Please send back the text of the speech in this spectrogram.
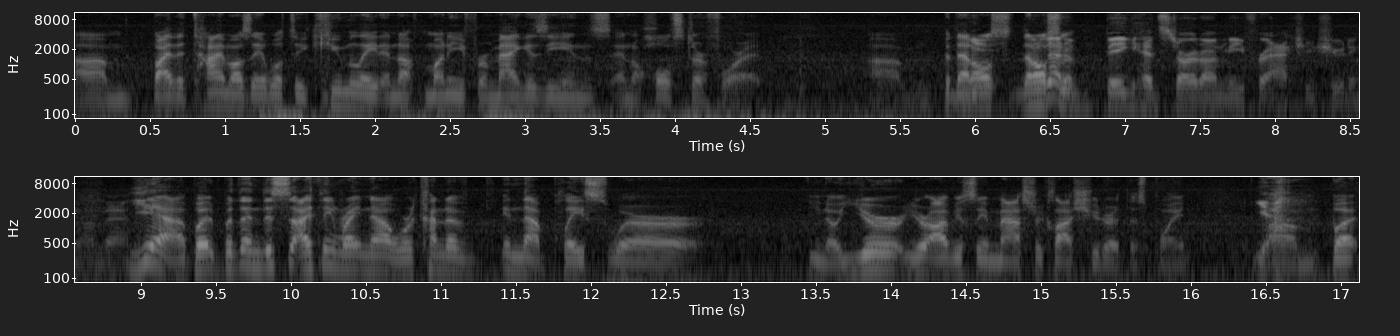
Um, by the time I was able to accumulate enough money for magazines and a holster for it, um, but that You- also that you also got a big head start on me for action shooting on that. yeah, but but then this I think right now we're kind of in that place where, you know, you're you're obviously a master class shooter at this point. Yeah. Um, but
